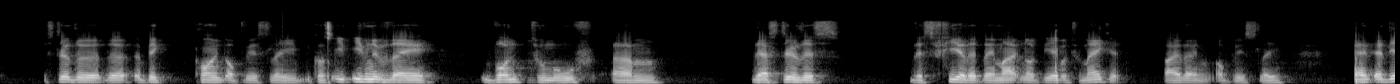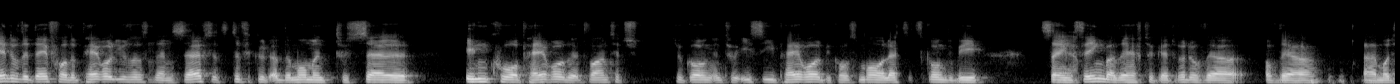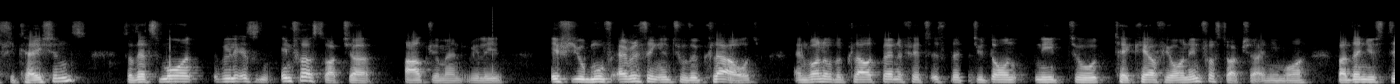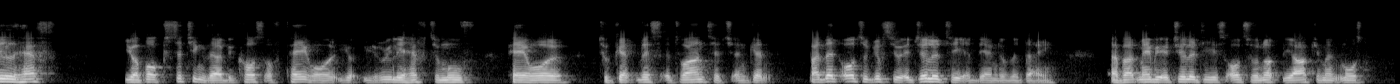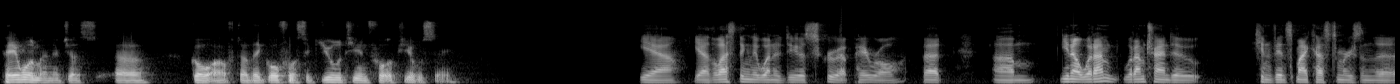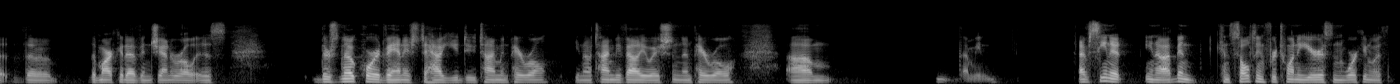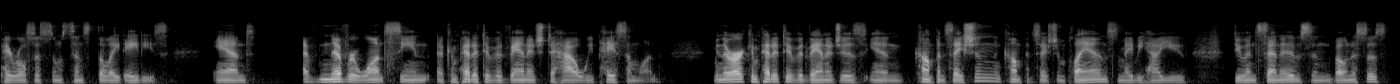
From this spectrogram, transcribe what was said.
still the the a big point, obviously, because e- even if they want to move, um, there's still this this fear that they might not be able to make it by then, obviously. And at the end of the day, for the payroll users themselves, it's difficult at the moment to sell in core payroll the advantage to going into EC payroll because more or less it's going to be same yeah. thing, but they have to get rid of their of their uh, modifications. So that's more really is an infrastructure argument really. If you move everything into the cloud, and one of the cloud benefits is that you don't need to take care of your own infrastructure anymore, but then you still have your box sitting there because of payroll. You, you really have to move payroll to get this advantage and get but that also gives you agility at the end of the day. Uh, but maybe agility is also not the argument most payroll managers uh, go after. They go for security and for accuracy. Yeah, yeah. The last thing they want to do is screw up payroll. But um, you know what I'm what I'm trying to convince my customers and the the the market of in general is there's no core advantage to how you do time and payroll. You know, time evaluation and payroll. Um, I mean, I've seen it. You know, I've been consulting for 20 years and working with payroll systems since the late 80s, and I've never once seen a competitive advantage to how we pay someone. I mean, there are competitive advantages in compensation and compensation plans, maybe how you do incentives and bonuses,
